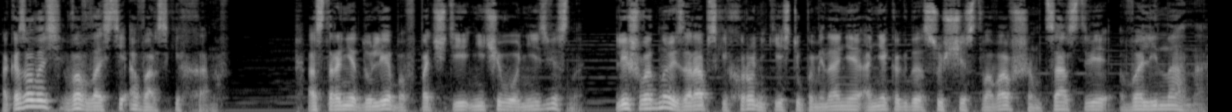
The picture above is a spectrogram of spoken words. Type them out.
оказалась во власти аварских ханов. О стране дулебов почти ничего не известно. Лишь в одной из арабских хроник есть упоминание о некогда существовавшем царстве Валинана.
